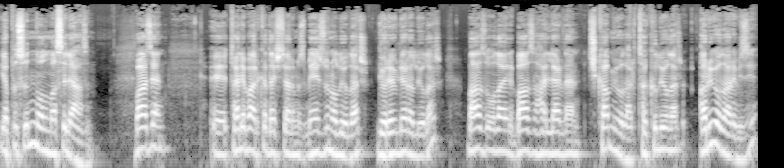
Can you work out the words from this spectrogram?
yapısının olması lazım. Bazen e, talep arkadaşlarımız mezun oluyorlar, görevler alıyorlar. Bazı olay, bazı hallerden çıkamıyorlar, takılıyorlar, arıyorlar bizi.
